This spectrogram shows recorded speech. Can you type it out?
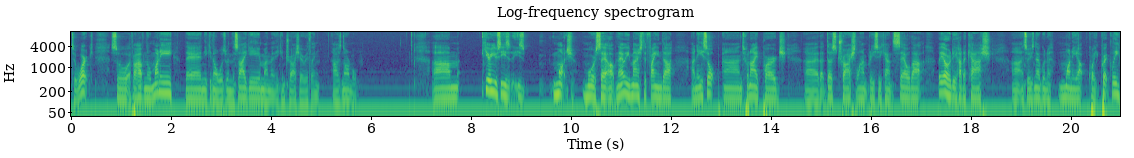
to work. So if I have no money, then you can always win the Psy game and then you can trash everything as normal. Um, here you see he's, he's, much more set up now. He managed to find a, an Aesop, and when I purge, uh, that does trash Lamprey, so you can't sell that. But he already had a Cache, uh, and so he's now going to money up quite quickly.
